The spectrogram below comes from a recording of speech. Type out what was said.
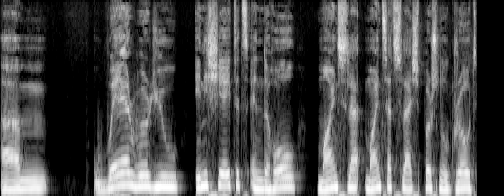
Um, where were you initiated in the whole mind sla- mindset slash personal growth?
